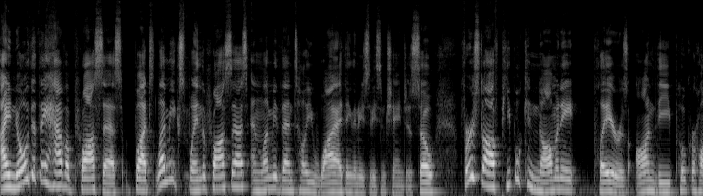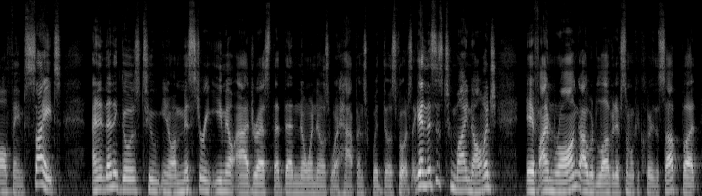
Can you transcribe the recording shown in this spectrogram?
I know that they have a process, but let me explain the process and let me then tell you why I think there needs to be some changes. So, first off, people can nominate players on the Poker Hall of Fame site and then it goes to you know a mystery email address that then no one knows what happens with those votes. Again this is to my knowledge. If i'm wrong i would love it if someone could clear this up but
